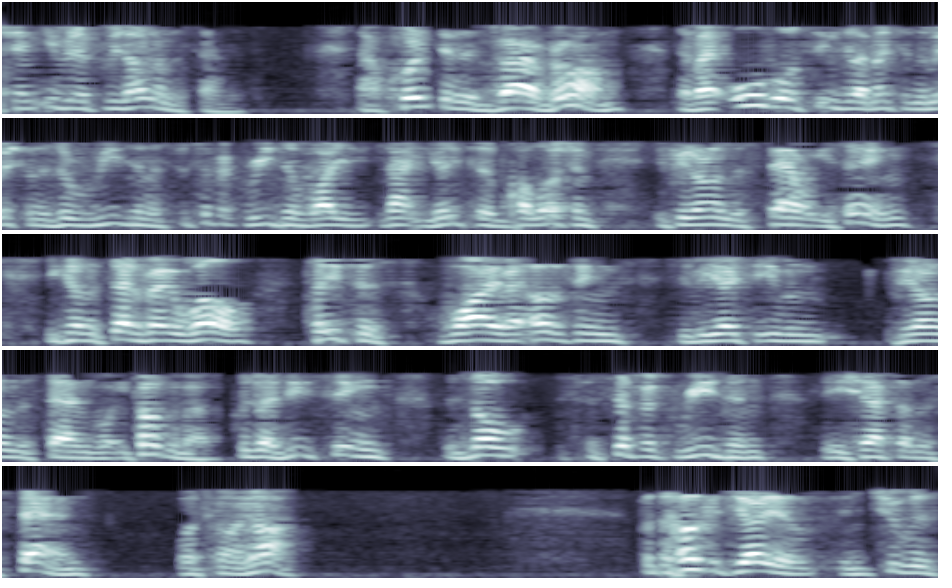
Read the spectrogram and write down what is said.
Hashem, even if we don't understand it. Now, according to the Dvar Avram, that by all those things that I mentioned in the mission, there's a reason, a specific reason why you're not Yotze B'chol Hashem if you don't understand what you're saying. You can understand very well places why by other things you'd be Yotze even if you don't understand what you're talking about. Because by these things, there's no specific reason that you should have to understand what's going on. But the Chelkas Yoav in Chuvas,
